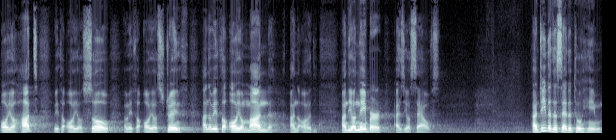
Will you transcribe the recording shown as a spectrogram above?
all your heart, with all your soul, and with all your strength, and with all your mind, and, all, and your neighbor as yourselves. And Jesus said to him,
